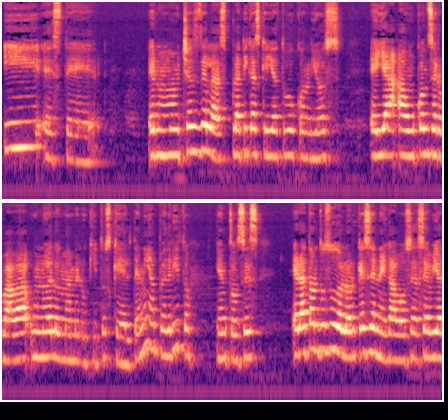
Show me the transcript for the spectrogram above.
Y este, en muchas de las pláticas que ella tuvo con Dios, ella aún conservaba uno de los mameluquitos que él tenía, Pedrito. Entonces, era tanto su dolor que se negaba, o sea, se había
